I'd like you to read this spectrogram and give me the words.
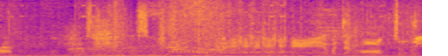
่ะแหมมันจะหอมสุย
